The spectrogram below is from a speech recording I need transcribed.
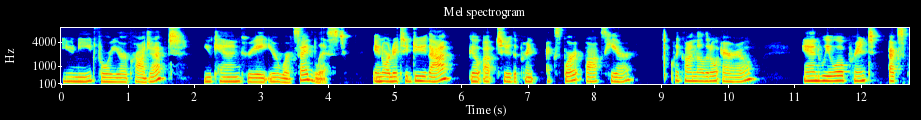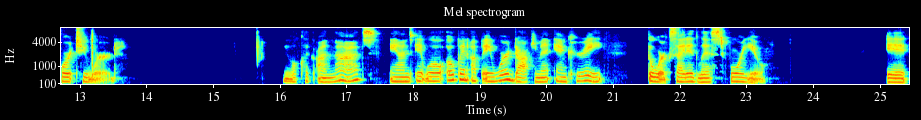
you need for your project, you can create your works cited list. In order to do that, go up to the print export box here, click on the little arrow, and we will print export to Word. We will click on that and it will open up a Word document and create the works cited list for you. It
